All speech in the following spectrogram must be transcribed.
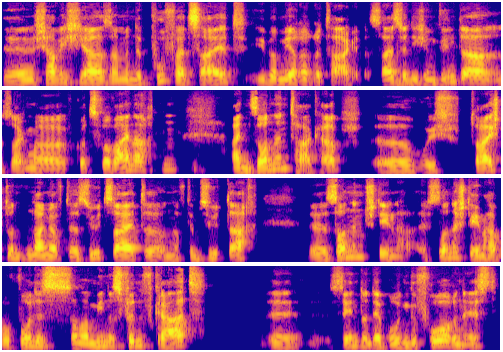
äh, schaffe ich ja sagen wir, eine Pufferzeit über mehrere Tage. Das heißt, wenn mhm. ich im Winter, sagen wir kurz vor Weihnachten, einen Sonnentag habe, äh, wo ich drei Stunden lang auf der Südseite und auf dem Süddach äh, Sonnen stehen, Sonne stehen habe, obwohl es sagen wir, minus fünf Grad sind und der Boden gefroren ist,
